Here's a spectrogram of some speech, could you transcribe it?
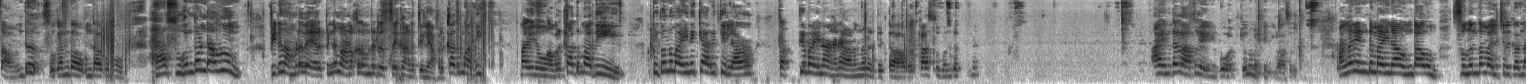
സൗണ്ട് സുഗന്ധം ഉണ്ടാകുമോ? ആ സുഗന്ധം ഉണ്ടാകും. പിന്നെ നമ്മുടെ വേർപ്പിന്റെ മണമൊക്കെ നമ്മുടെ ഡ്രസ്സേ കാണത്തില്ലേ? അവർക്കത് മതി. മൈനു അവർക്കത് മതി. അപ്പൊ ഇതൊന്നും മൈനയ്ക്ക് അറിയത്തില്ല. സത്യമൈന അങ്ങനെ ആണുങ്ങളുണ്ട് കേട്ടോ അവർക്ക് ആ സുഗന്ധത്തിന് ആ ഇന്നത്തെ ക്ലാസ് കഴിഞ്ഞു. പോ ഒന്നും എനിക്ക് ക്ലാസ് അങ്ങനെ ഉണ്ട് മൈന. ഉണ്ടാവും. സുഗന്ധം വലിച്ചെടുക്കുന്ന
